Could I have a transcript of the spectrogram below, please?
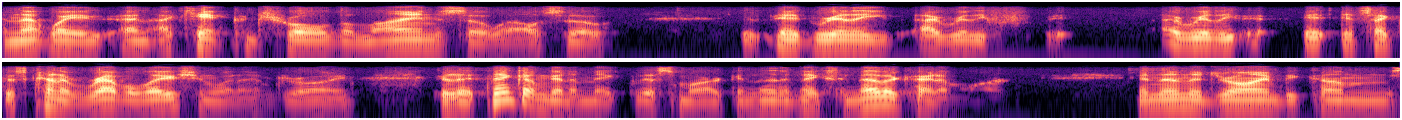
and that way, and I can't control the lines so well, so it really, I really, I really it, it's like this kind of revelation when I'm drawing because I think I'm going to make this mark and then it makes another kind of mark and then the drawing becomes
